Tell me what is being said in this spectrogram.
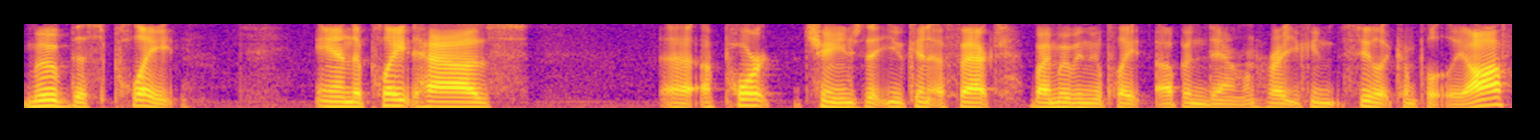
move this plate. And the plate has uh, a port change that you can affect by moving the plate up and down, right? You can seal it completely off.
